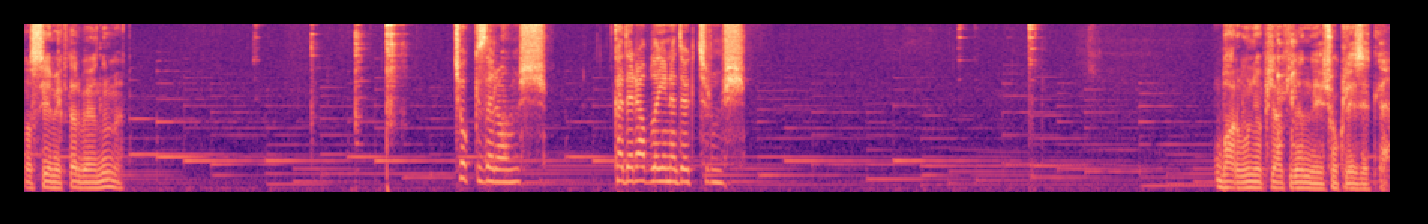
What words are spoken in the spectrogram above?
Nasıl yemekler beğendin mi? Çok güzel olmuş. Kader abla yine döktürmüş. Barbunya plakiden de ye, çok lezzetli.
